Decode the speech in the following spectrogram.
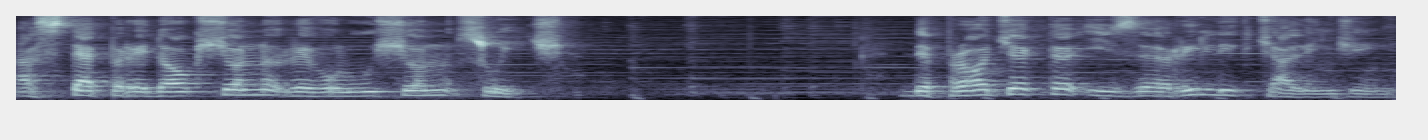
a step reduction revolution switch. The project is really challenging,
